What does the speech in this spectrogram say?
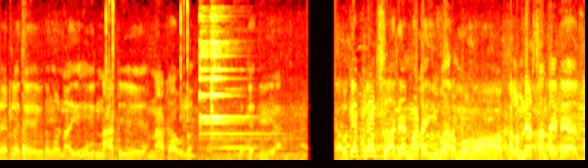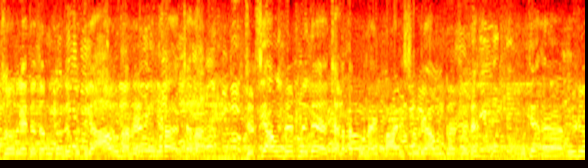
రేట్లు అయితే ఈ విధంగా ఉన్నాయి. ఈ నాటి నాటు ఆవులు. ఓకే. ఓకే ఫ్రెండ్స్ అదే అనమాట ఈ వారం పలంనేరు సంత అయితే జోరుగా అయితే జరుగుతుంది. కొద్దిగా ఆవుల రేట్లు కూడా చాలా జెర్సీ ఆవుల రేట్లు అయితే చాలా తక్కువ ఉన్నాయి. పాడి సూడి ఆవుల రేట్లు అయితే. ఓకే వీడియో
